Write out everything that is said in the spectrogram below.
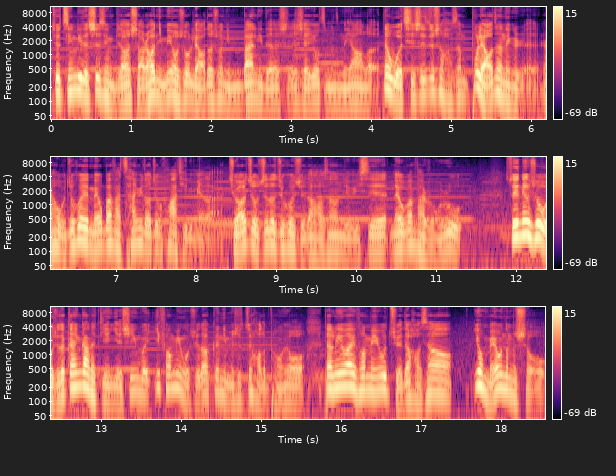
就经历的事情比较少，然后你们有时候聊的说你们班里的谁谁谁又怎么怎么样了，但我其实就是好像不聊的那个人，然后我就会没有办法参与到这个话题里面来，久而久之的就会觉得好像有一些没有办法融入，所以那个时候我觉得尴尬的点也是因为一方面我觉得跟你们是最好的朋友，但另外一方面又觉得好像。又没有那么熟，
